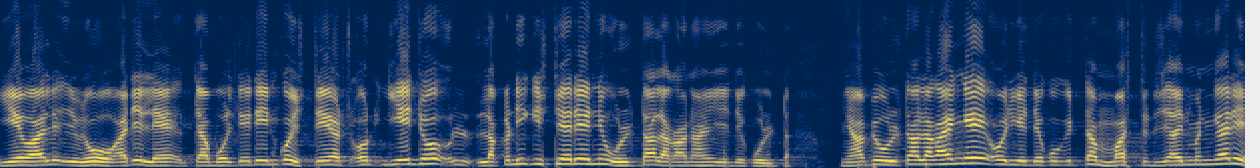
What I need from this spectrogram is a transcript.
ये वाले, वो, अरे क्या बोलते थे इनको स्टेयर्स और ये जो लकड़ी की स्टेयर है, इन्हें उल्टा लगाना है, ये देखो उल्टा। यहाँ पे उल्टा लगाएँगे और ये देखो कितना मस्त डिज़ाइन बन गया रे।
